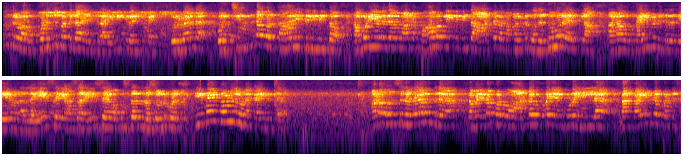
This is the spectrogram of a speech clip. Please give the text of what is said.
உத்தரவு கொடுத்து தான் இருக்கிறார். இன்னைக்கு வரைக்குமே. ஒருவேளை ஒரு சின்ன ஒரு காரியத்தை நிமித்தம் நம்முடைய விதமான பாவங்களை நிமித்தம் ஆண்டவர் நம்மளுக்கு கொஞ்சம் தூரம் இருக்கலாம். ஆனா அவர் கைவிடுகிற தேவன் அல்ல. ஏசையா சார் ஏசையா புஸ்தகத்துல சொல்லும்போது இமை பொழுது உன்னை கைவிட்டார். ஆனா ஒரு சில நேரத்துல நம்ம என்ன பண்ணுவோம்? ஆண்டவர் கூட என் கூட இல்ல. நான் கைவிடப்பட்டேன்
